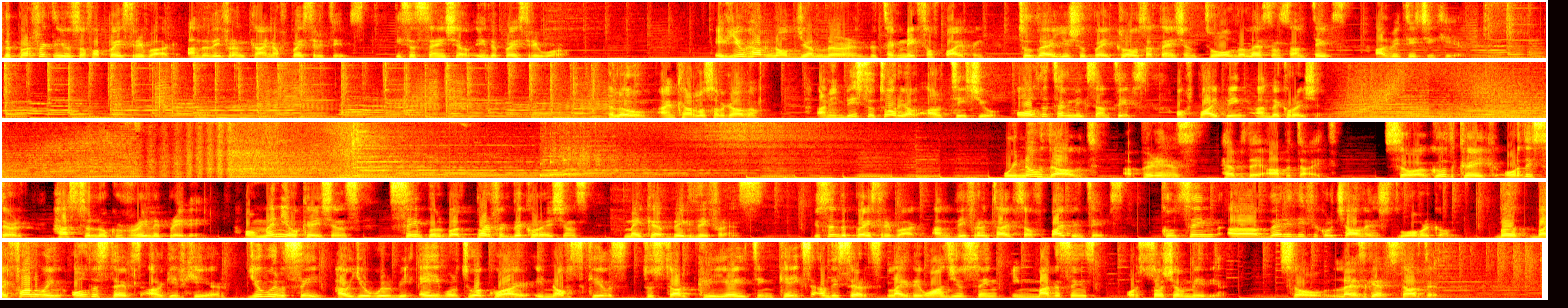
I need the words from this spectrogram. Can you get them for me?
The perfect use of a pastry bag and the different kind of pastry tips is essential in the pastry world. If you have not yet learned the techniques of piping, today you should pay close attention to all the lessons and tips I'll be teaching here. Hello, I'm Carlos Salgado and in this tutorial I'll teach you all the techniques and tips of piping and decoration. We no doubt appearance helps the appetite, so a good cake or dessert has to look really pretty. On many occasions, simple but perfect decorations make a big difference. Using the pastry bag and different types of piping tips could seem a very difficult challenge to overcome. But by following all the steps I'll give here, you will see how you will be able to acquire enough skills to start creating cakes and desserts like the ones you see in magazines or social media. So let's get started.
